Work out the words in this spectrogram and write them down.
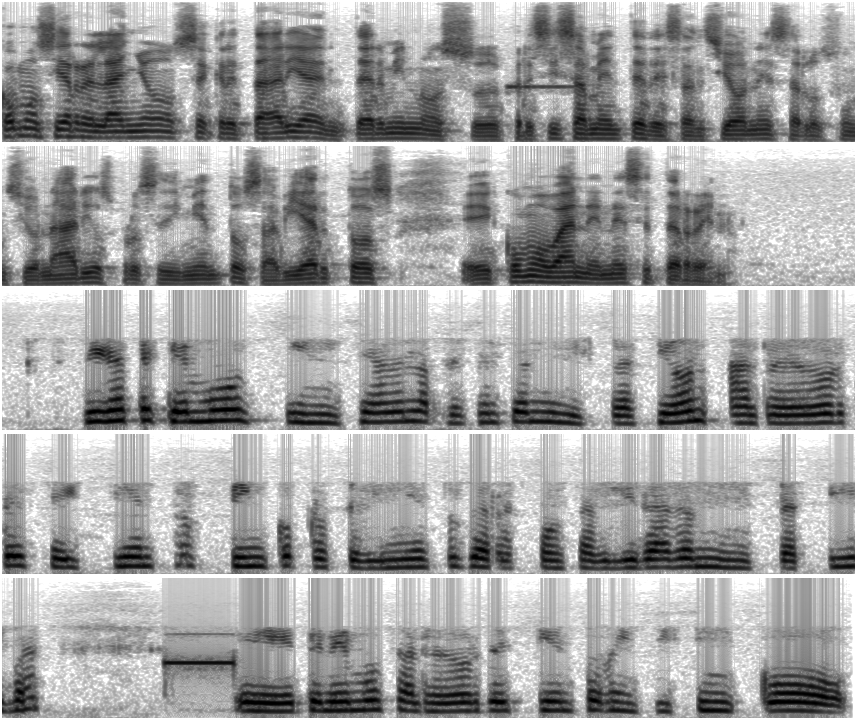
¿cómo cierra el año, secretaria, en términos eh, precisamente de sanciones a los funcionarios, procedimientos abiertos? Eh, ¿Cómo van en ese terreno? Fíjate que hemos iniciado en la presente administración alrededor de 605 procedimientos de responsabilidad administrativa. Eh, tenemos alrededor de 125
